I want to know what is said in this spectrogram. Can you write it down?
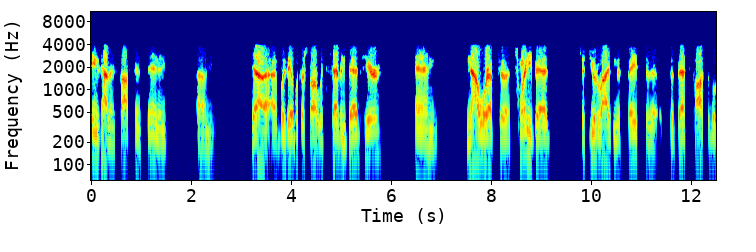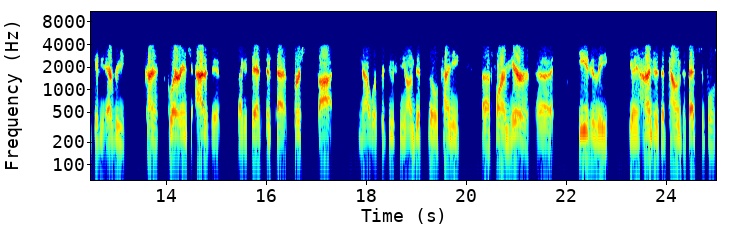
things haven't stopped since then. And um, yeah, I was able to start with seven beds here, and now we're up to 20 beds, just utilizing the space to the, the best possible, getting every kind of square inch out of it. Like I said, since that first thought, now we're producing on this little tiny uh, farm here uh, easily you know, hundreds of pounds of vegetables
